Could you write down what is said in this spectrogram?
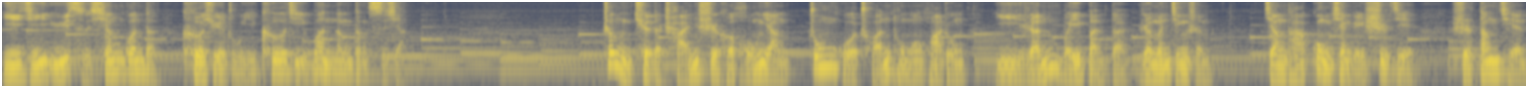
以及与此相关的。科学主义、科技万能等思想，正确的阐释和弘扬中国传统文化中以人为本的人文精神，将它贡献给世界，是当前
